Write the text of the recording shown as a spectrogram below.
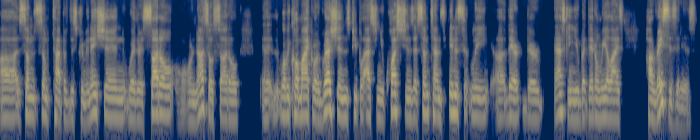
uh, some some type of discrimination, whether it's subtle or not so subtle, uh, what we call microaggressions, people asking you questions that sometimes innocently uh, they're they're asking you, but they don't realize how racist it is.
